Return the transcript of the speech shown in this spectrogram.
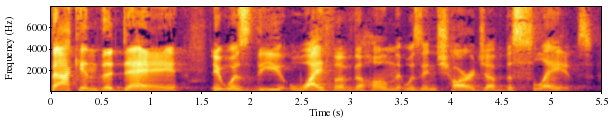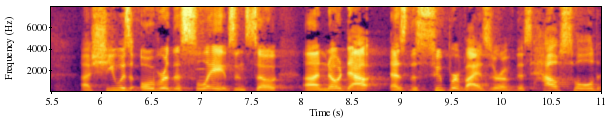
back in the day, it was the wife of the home that was in charge of the slaves. Uh, she was over the slaves. And so, uh, no doubt, as the supervisor of this household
